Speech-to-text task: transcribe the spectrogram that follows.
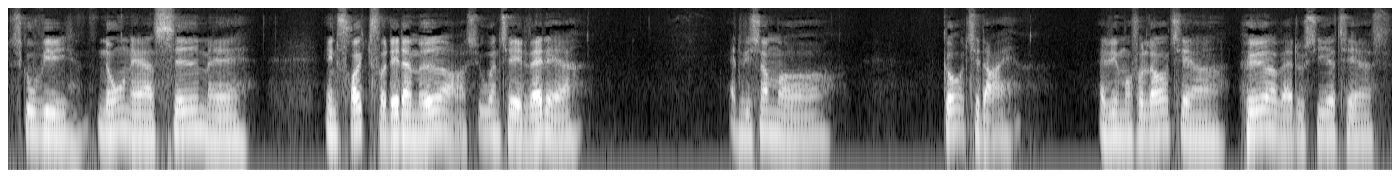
skulle vi nogen af os sidde med en frygt for det, der møder os, uanset hvad det er, at vi så må gå til dig. At vi må få lov til at høre, hvad du siger til os.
